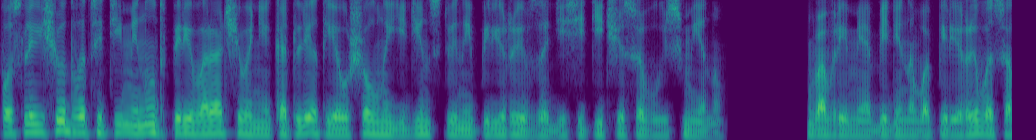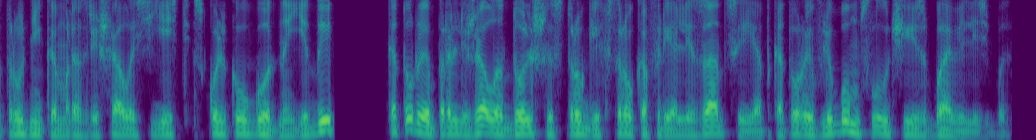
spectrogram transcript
После еще 20 минут переворачивания котлет я ушел на единственный перерыв за 10-часовую смену. Во время обеденного перерыва сотрудникам разрешалось есть сколько угодно еды, которая пролежала дольше строгих сроков реализации, от которой в любом случае избавились бы.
